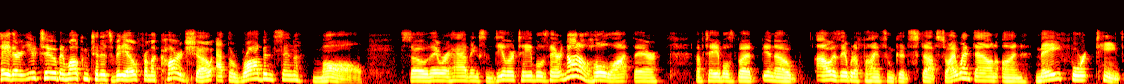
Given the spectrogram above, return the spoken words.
Hey there YouTube and welcome to this video from a card show at the Robinson Mall. So they were having some dealer tables there. Not a whole lot there of tables, but you know, I was able to find some good stuff. So I went down on May 14th,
